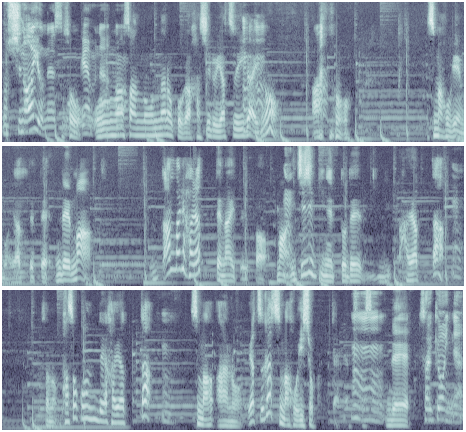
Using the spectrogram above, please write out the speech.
らしないよねスマそう、ホゲームね。お馬さんの女の子が走るやつ以外の、あの、スマホゲームをやってて。で、まあ、あんまり流行ってないというか、まあ、うん一時期ネットで流行った、その、パソコンで流行ったうん、うん、スマホ、あの、やつがスマホ移植みたいなやつです。うんで、最強いね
